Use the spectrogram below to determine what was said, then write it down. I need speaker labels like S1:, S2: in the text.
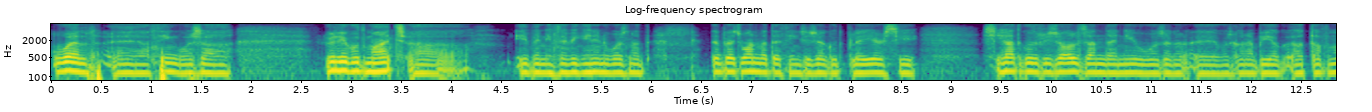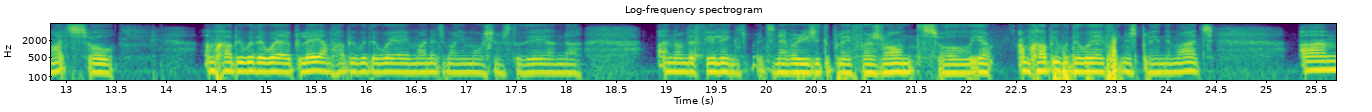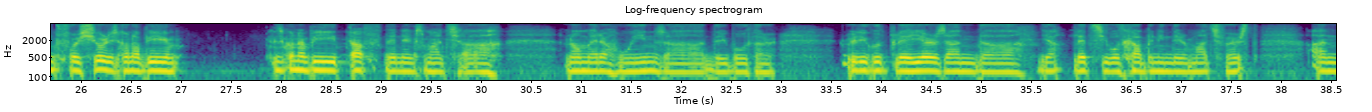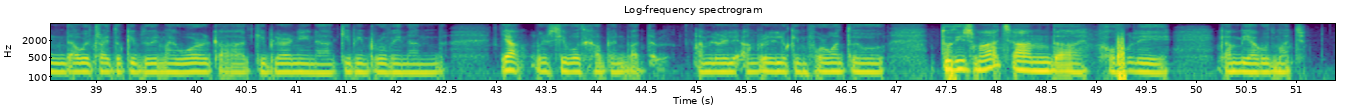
S1: Well, uh, I think it was a really good match. Uh, even if the beginning was not the best one, but I think she's a good player. She she had good results, and I knew it was a, uh, was gonna be a, a, tough match. So I'm happy with the way I play. I'm happy with the way I manage my emotions today, and uh, and all the feelings. It's never easy to play first round. So yeah, I'm happy with the way I finished playing the match, and for sure it's gonna be it's gonna be tough the next match. Uh, no matter who wins, uh, they both are really good players, and uh, yeah, let's see what happens in their match first. And I will try to keep doing my work, uh, keep learning, uh, keep improving, and yeah, we'll see what happens. But um, I'm really, I'm really looking forward to to this match, and uh, hopefully, can be a good match.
